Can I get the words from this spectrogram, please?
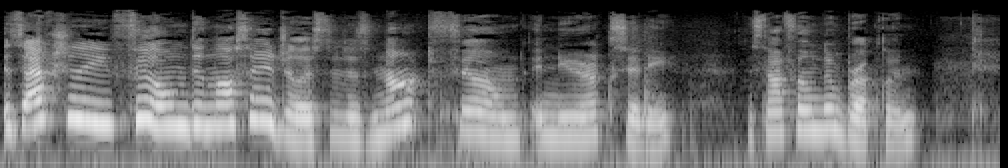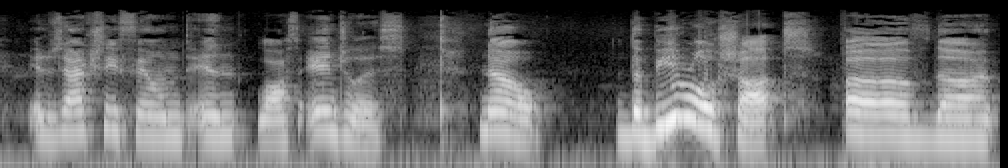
it's actually filmed in los angeles. It is not filmed in new york city. It's not filmed in brooklyn. It is actually filmed in los angeles. Now the b-roll shots of the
